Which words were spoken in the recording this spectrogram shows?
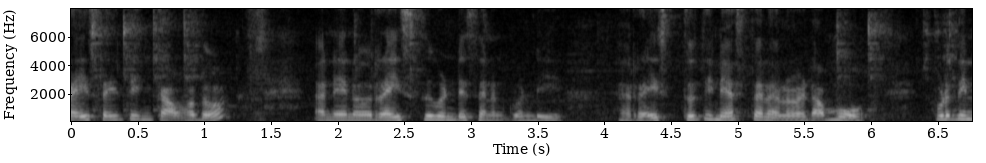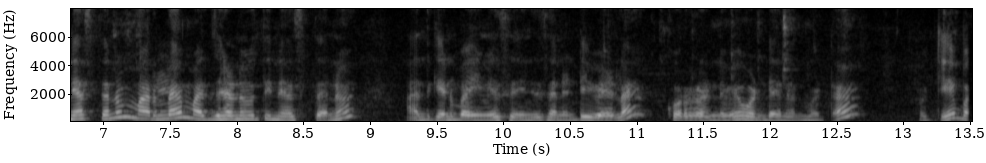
రైస్ అయితే ఇంకా అవ్వదు. నేను రైస్ వండేసాను అనుకోండి రైస్తో తినేస్తాను అనమాట అమ్మో ఇప్పుడు తినేస్తాను మరలా మధ్యాహ్నం తినేస్తాను. అందుకని భయం వేసి ఏం చేశానంటే ఈవేళ కుర్రన్నమే వండాను అనమాట ఓకే బై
